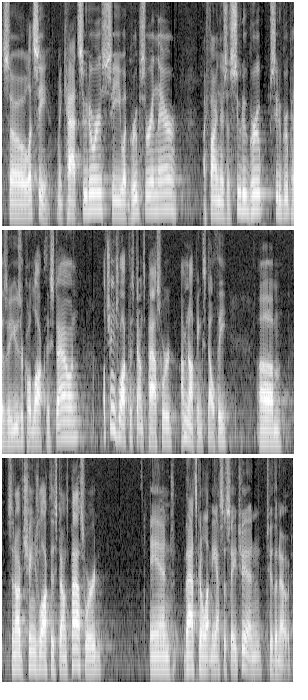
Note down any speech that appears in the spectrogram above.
So let's see. Let me cat sudoers, see what groups are in there. I find there's a sudo group. Sudo group has a user called lock this down. I'll change lock this down's password. I'm not being stealthy. Um, so now I've changed lock this down's password, and that's going to let me SSH in to the node.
